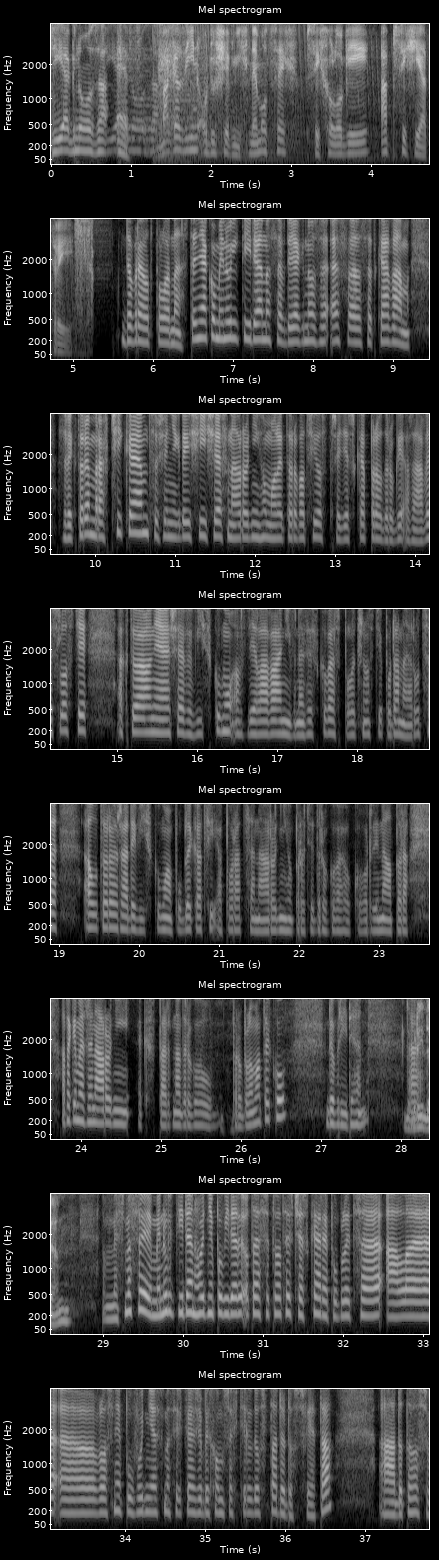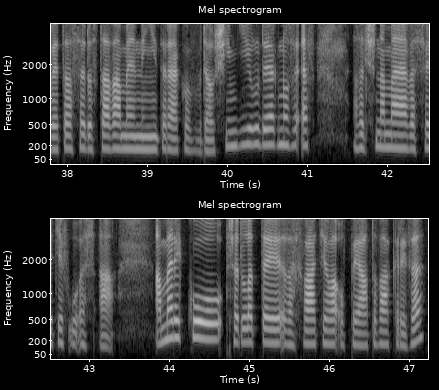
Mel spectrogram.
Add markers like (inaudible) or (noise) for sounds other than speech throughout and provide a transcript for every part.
Diagnóza F. Magazín o duševních nemocech, psychologii a psychiatrii. Dobré odpoledne. Stejně jako minulý týden se v diagnoze F setkávám s Viktorem Mravčíkem, což je někdejší šéf Národního monitorovacího střediska pro drogy a závislosti, aktuálně šéf výzkumu a vzdělávání v neziskové společnosti Podané ruce, autor řady výzkumu a publikací a poradce Národního protidrogového koordinátora a také mezinárodní expert na drogovou problematiku. Dobrý den. Dobrý den. My jsme si minulý týden hodně povídali o té situaci v České republice, ale eh, vlastně původně jsme si říkali, že bychom se chtěli dostat do světa. A do toho světa se dostáváme nyní teda jako v dalším dílu diagnozy F a začneme ve světě v USA. Ameriku před lety zachvátila opiátová krize.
